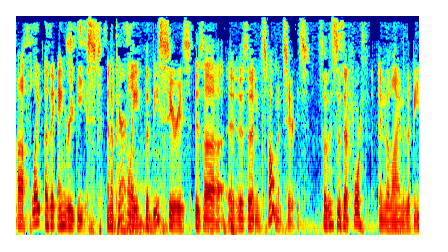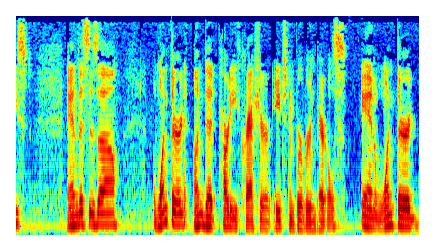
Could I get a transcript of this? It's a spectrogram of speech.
Uh, Flight of the Angry Beast, and apparently the Beast series is a is an installment series. So this is their fourth in the line of the Beast, and this is a one third undead party crasher aged in bourbon barrels, and one third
